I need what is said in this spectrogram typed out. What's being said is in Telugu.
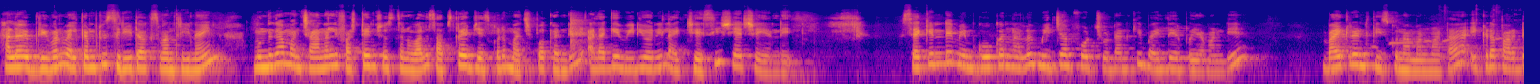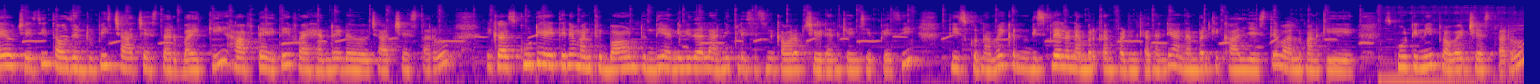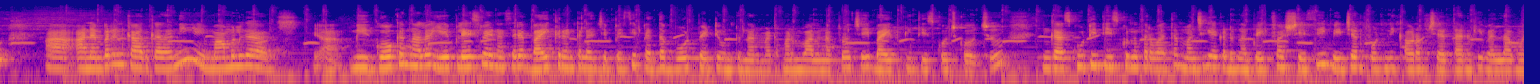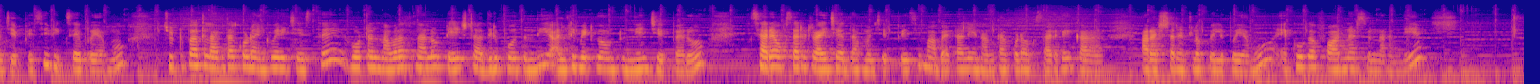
Hello everyone welcome to Siri talks one three nine ముందుగా మన ఛానల్ని ఫస్ట్ టైం చూస్తున్న వాళ్ళు సబ్స్క్రైబ్ చేసుకోవడం మర్చిపోకండి. అలాగే వీడియోని లైక్ చేసి షేర్ చేయండి. సెకండ్ డే మేము గోకర్ణలో మిర్జాన్ ఫోర్ట్ చూడడానికి బయలుదేరిపోయామండి. బైక్ రెంట్ తీసుకున్నాం అనమాట ఇక్కడ పర్ డే వచ్చేసి థౌజండ్ రూపీస్ ఛార్జ్ చేస్తారు బైక్కి. హాఫ్ డే అయితే ఫైవ్ హండ్రెడ్ ఛార్జ్ చేస్తారు. ఇక స్కూటీ అయితేనే మనకి బాగుంటుంది. అన్ని విధాలు అన్ని ప్లేసెస్ని కవరప్ చేయడానికి అని చెప్పేసి తీసుకున్నాము. ఇక్కడ డిస్ప్లేలో నెంబర్ కనపడింది కదండి. ఆ నెంబర్కి కాల్ చేస్తే వాళ్ళు మనకి స్కూటీని ప్రొవైడ్ చేస్తారు. ఆ- నెంబర్ నెంబర్ని కాదు కదని మామూలుగా మీ గోకర్ణలో ఏ ప్లేస్లో అయినా సరే బైక్ రెంటల్ అని చెప్పేసి పెద్ద బోర్డు పెట్టి ఉంటుందన్నమాట. మనం వాళ్ళని అప్రోచ్ అయ్యి బైక్ని తీసుకొచ్చుకోవచ్చు. ఇంకా స్కూటీ తీసుకున్న తర్వాత మంచిగా ఎక్కడన్నా బ్రేక్ఫాస్ట్ చేసి మిర్జాన్ ఫుడ్ని కవరప్ చేద్దానికి వెళ్దాము అని చెప్పేసి ఫిక్స్ అయిపోయాము. చుట్టుపక్కల అంతా కూడా ఎంక్వైరీ చేస్తే హోటల్ నవరత్నాలు టేస్ట్ అదిరిపోతుంది అల్టిమేట్గా ఉంటుంది అని చెప్పారు. సరే ఒకసారి ట్రై చేద్దామని చెప్పేసి మా బెటాలియన్ అంతా కూడా ఒకసారిగా ఇంకా ఆ రెస్టారెంట్లోకి వెళ్ళిపోయాము. ఎక్కువగా ఫారినర్స్ ఉన్నారండి.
